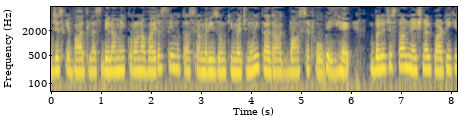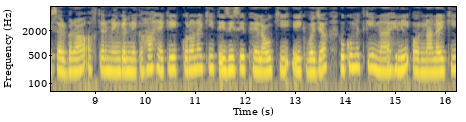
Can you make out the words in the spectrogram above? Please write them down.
जिसके बाद लसबेला में कोरोना वायरस से मुतासर मरीजों की मजमू तादाद बासठ हो गई है। बलूचिस्तान नेशनल पार्टी के सरबराह अख्तर मेंगल ने कहा है कि कोरोना की तेज़ी से फैलाव की एक वजह हुकूमत की नाहली और नालायकी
